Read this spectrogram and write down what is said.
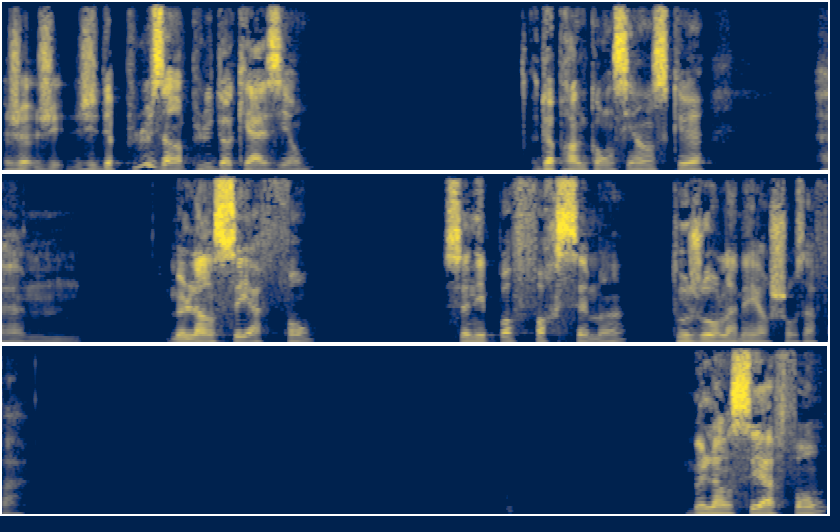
de plus en plus d'occasions de prendre conscience que euh, me lancer à fond, ce n'est pas forcément toujours la meilleure chose à faire. Me lancer à fond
